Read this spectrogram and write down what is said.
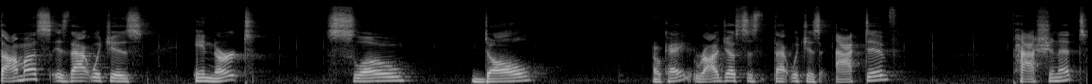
tamas is that which is inert, slow, dull. Okay? Rajas is that which is active, passionate,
